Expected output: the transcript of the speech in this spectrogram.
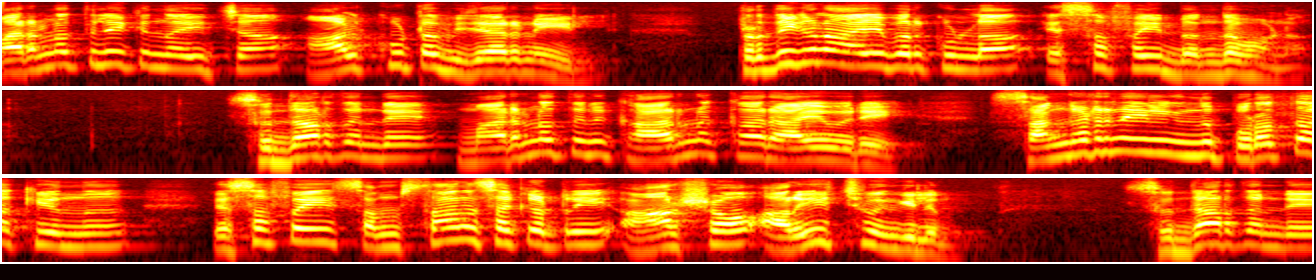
മരണത്തിലേക്ക് നയിച്ച ആൾക്കൂട്ട വിചാരണയിൽ പ്രതികളായവർക്കുള്ള എസ് ബന്ധമാണ്. സിദ്ധാർത്ഥന്റെ മരണത്തിന് കാരണക്കാരായവരെ സംഘടനയിൽ നിന്ന് പുറത്താക്കിയെന്ന് എസ് എഫ് ഐ സംസ്ഥാന സെക്രട്ടറി ആർഷോ അറിയിച്ചുവെങ്കിലും സിദ്ധാർത്ഥന്റെ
